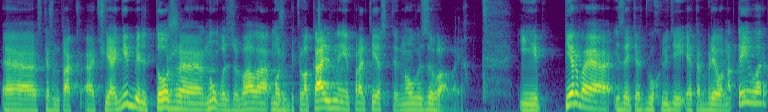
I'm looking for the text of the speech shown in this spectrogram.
э, скажем так, э, чья гибель тоже ну, вызывала, может быть, локальные протесты, но вызывала их. И первая из этих двух людей это Бриона Тейлор.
